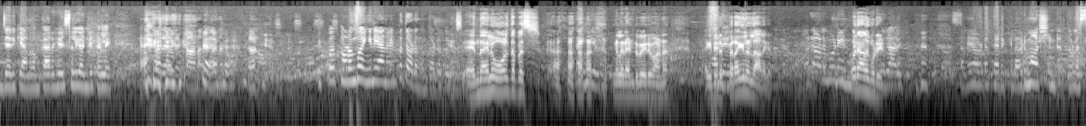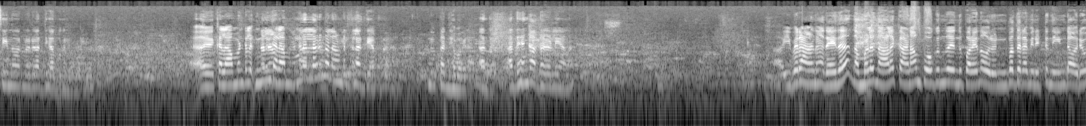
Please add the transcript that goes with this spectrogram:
വിചാരിക്കുകയാണ്. നമുക്ക് ആ റിഹേഴ്സൽ കണ്ടിട്ടല്ലേ? കാണാം. ഇപ്പൊ തുടങ്ങും എങ്ങനെയാണ്? ഇപ്പൊ തുടങ്ങും തുടങ്ങും. Yes. എന്തായാലും ഓൾ ദ ബെസ്റ്റ് നിങ്ങൾ രണ്ടുപേരുമാണ്. ഇതിന് പിറകിലുള്ള ആളുകൾ. ഒരാളും കൂടി ഉണ്ട്. ഒരാളും കൂടി അതെ അവിടെ തിരക്കില്ല ഒരു മാഷുണ്ട് തുളസി എന്ന് പറഞ്ഞൊരു അധ്യാപകൻ കൂടിയുണ്ട് കലാമണ്ഡലം നിങ്ങൾ കലാമണ്ഡലം എല്ലാവരും കലാമണ്ഡലത്തിലെ അധ്യാപകരാണ് നൃത്ത അധ്യാപകരാണ് അതെ അദ്ദേഹം കഥകളിയാണ്. ഇവരാണ്. അതായത് നമ്മൾ നാളെ കാണാൻ പോകുന്നത് എന്ന് പറയുന്ന ഒരു ഒൻപതര മിനിറ്റ് നീണ്ട ഒരു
